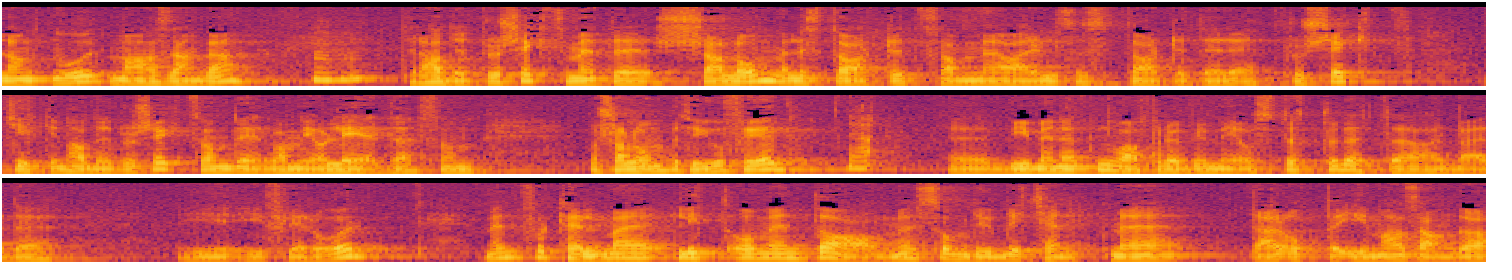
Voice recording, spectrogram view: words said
langt nord, Mahazanga. Mm -hmm. Dere hadde et prosjekt som heter Shalom, eller startet sammen med Arild så startet dere et prosjekt. Kirken hadde et prosjekt som dere var med å lede. Som, og Shalom betyr jo fred. Ja. Eh, bymenigheten var for øvrig med å støtte dette arbeidet i, i, flere år. Men fortell meg litt om en dame som du ble kjent med der oppe i Mahazanga.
